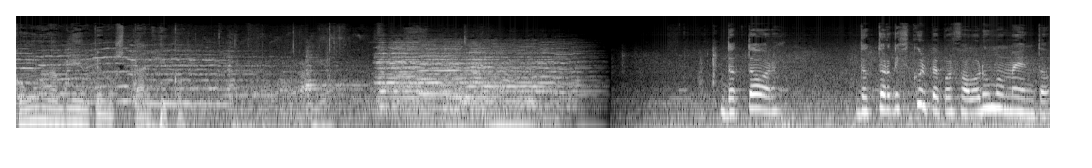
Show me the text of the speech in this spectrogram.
con un ambiente nostálgico. Doctor, doctor, disculpe por favor un momento.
